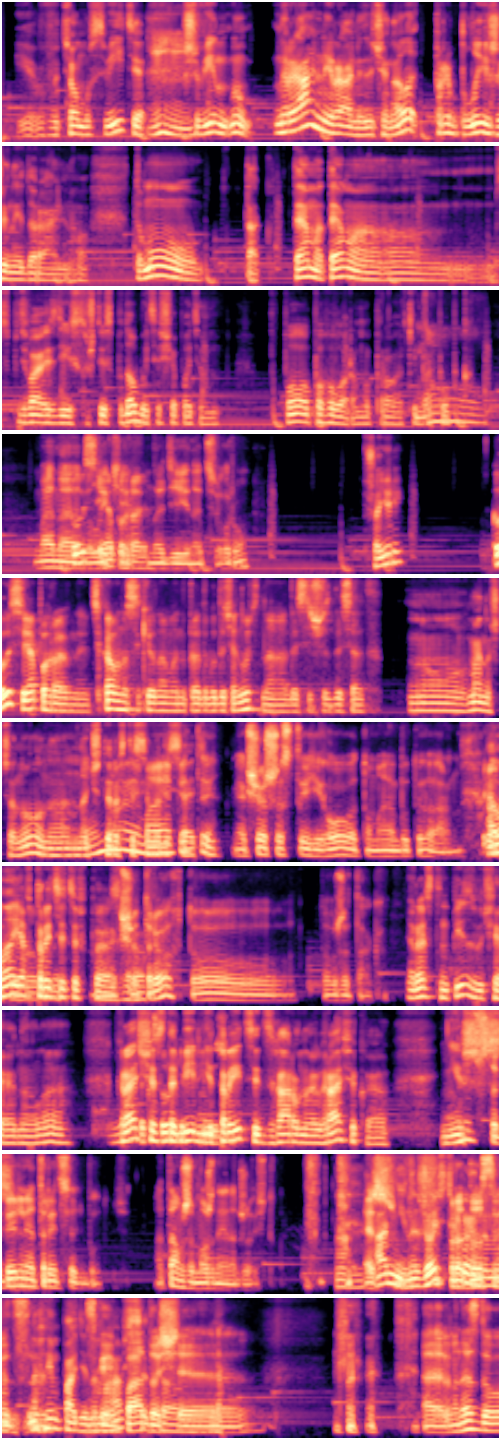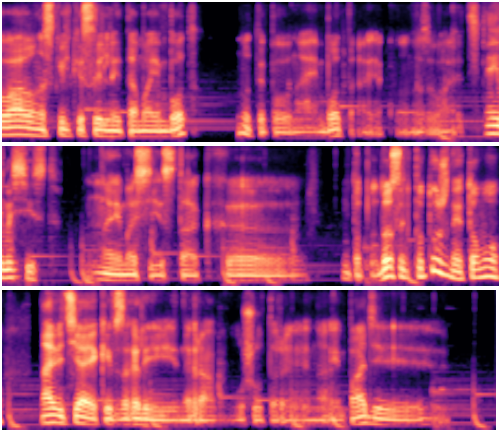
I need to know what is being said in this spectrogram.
в цьому світі, що він ну нереальний, реальний, звичайно, але приближений до реального. Тому так, тема, тема. Сподіваюсь, дійсно, що тобі сподобається ще потім. По поговоримо про кіберпупк. Ну, у мене Колись великі надії на цю гру. Що, Юрій? Колись я пограю в неї. Цікаво, наскільки вона в мене правда буде тягнути на 1060. Ну, в мене ж тягнуло на, Ну, на 470. Має піти. Якщо 6 гігова, то має бути гарно. Але я в 30 А FPS Якщо грав. трьох, то, то вже так. Rest in Peace, звичайно, але Ну, краще стабільні 30 з гарною графікою, ніж. Ну, стабільні 30 будуть. А там же можна і на джойстику. Я А ні, на джойстику з- на геймпаді з намагався. геймпаду то... ще. да. Е, Мене здивувало, наскільки сильний там aimbot. Ну, типу, не aimbot, а як воно називається. Aim Assist. Aim Assist, так. е, Ну, тобто, досить потужний, тому навіть я, який взагалі не грав у шутери на геймпаді,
